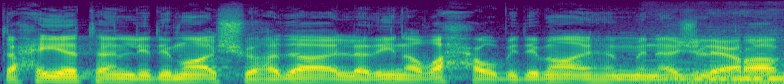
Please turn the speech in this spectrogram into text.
تحية لدماء الشهداء الذين ضحوا بدمائهم من أجل العراق.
